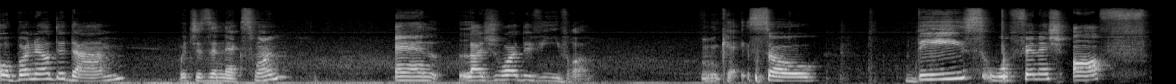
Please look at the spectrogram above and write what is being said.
Au Bonheur des Dames, which is the next one. And La Joie de Vivre. Okay, so these will finish off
